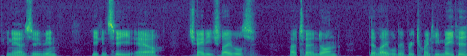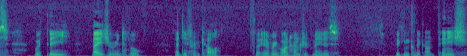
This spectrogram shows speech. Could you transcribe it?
If you now zoom in you can see our chainage labels are turned on. They're labelled every 20 metres with the major interval a different colour for every 100 metres. We can click on finish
